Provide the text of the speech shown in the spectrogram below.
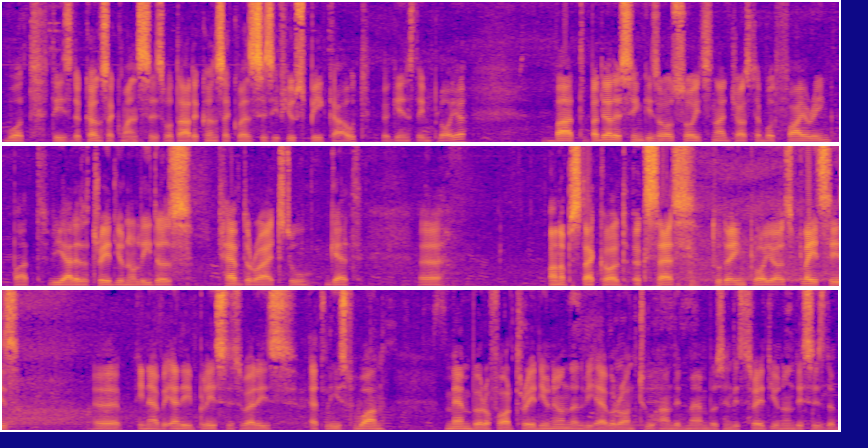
what is the consequences. What are the consequences if you speak out against the employer? But but the other thing is also it's not just about firing, but we are as a trade union leaders have the right to get uh, unobstacled access to the employer's places uh, in every any places where is at least one member of our trade union, and we have around 200 members in this trade union. This is the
